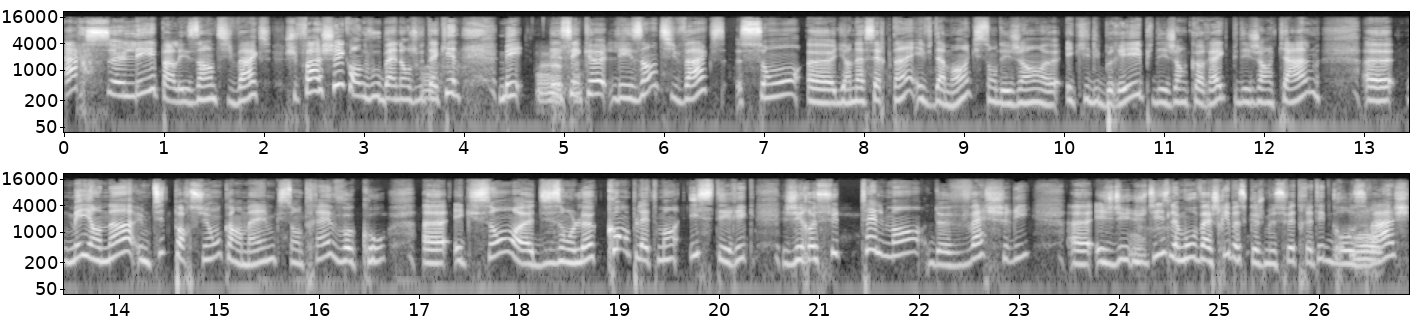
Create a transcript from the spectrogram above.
harcelée par les anti-vax. Je suis fâchée contre vous. Ben non, je vous taquine. Mais Ouais. c'est que les anti-vax sont, euh, il y en a certains évidemment qui sont des gens euh, équilibrés, puis des gens corrects, puis des gens calmes, Euh, mais il y en a une petite portion quand même qui sont très vocaux euh, et qui sont, euh, disons-le, complètement hystériques. J'ai reçu tellement de vacheries euh, et j'utilise le mot vacherie parce que je me suis fait traiter de grosse vache.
